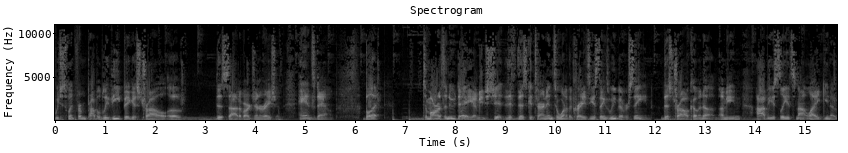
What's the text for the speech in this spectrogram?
we just went from probably the biggest trial of this side of our generation, hands down. But tomorrow's a new day. I mean, shit, this, this, could turn into one of the craziest things we've ever seen. This trial coming up. I mean, obviously it's not like, you know,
